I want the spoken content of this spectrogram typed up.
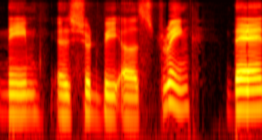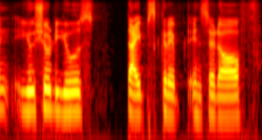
name is, should be a string, then you should use TypeScript instead of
